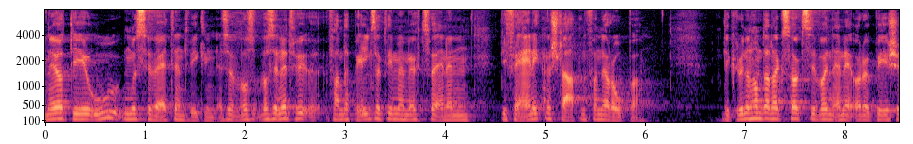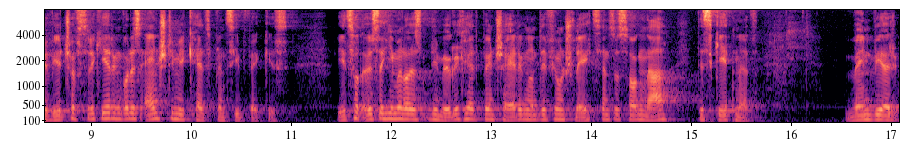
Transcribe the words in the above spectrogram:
Naja, die EU muss sich weiterentwickeln. Also was, was ich nicht will, Van der Bellen sagt immer, er möchte so einen, die Vereinigten Staaten von Europa. Die Grünen haben dann auch gesagt, sie wollen eine europäische Wirtschaftsregierung, wo das Einstimmigkeitsprinzip weg ist. Jetzt hat Österreich immer noch die Möglichkeit, bei Entscheidungen, die für uns schlecht sind, zu sagen, na, das geht nicht. Wenn wir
